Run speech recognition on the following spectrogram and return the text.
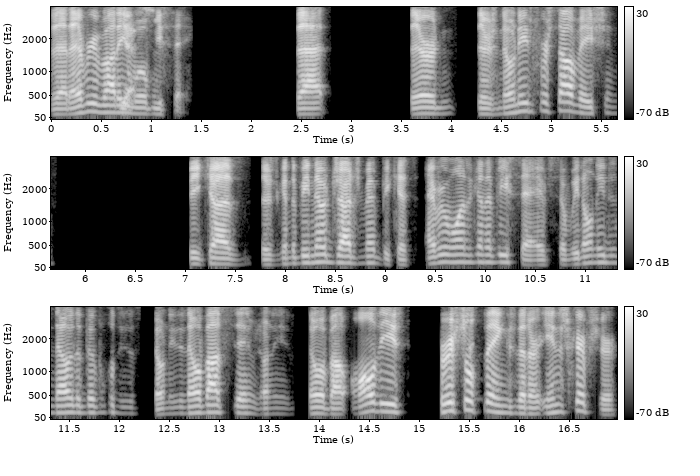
That everybody yes. will be safe. That there there's no need for salvation because there's going to be no judgment because everyone's going to be saved. So we don't need to know the biblical Jesus. We don't need to know about sin. We don't need to know about all these crucial things that are in Scripture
